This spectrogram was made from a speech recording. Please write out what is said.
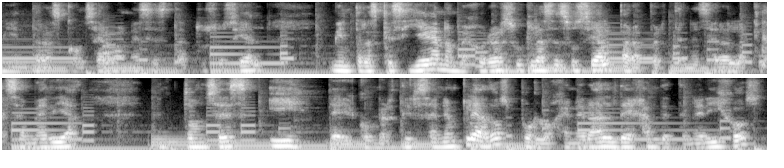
mientras conservan ese estatus social, mientras que si llegan a mejorar su clase social para pertenecer a la clase media, entonces y eh, convertirse en empleados, por lo general dejan de tener hijos,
